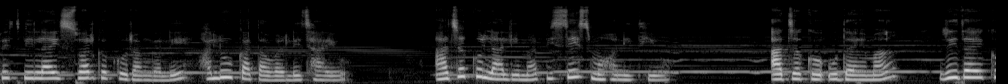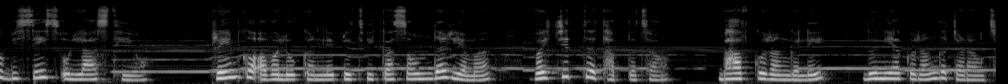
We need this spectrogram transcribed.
पृथ्वीलाई स्वर्गको रङ्गले हलुका तवरले छायो। आजको लालीमा विशेष मोहनी थियो। आजको उदयमा हृदयको विशेष उल्लास थियो। प्रेमको अवलोकनले पृथ्वीका सौन्दर्यमा वैचित्र थप्दछ। भावको रङ्गले दुनियाँको रङ्ग चढाउँछ।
